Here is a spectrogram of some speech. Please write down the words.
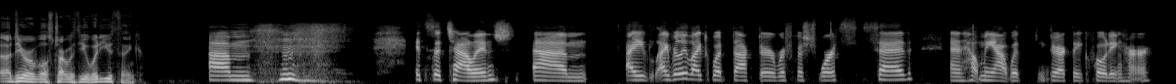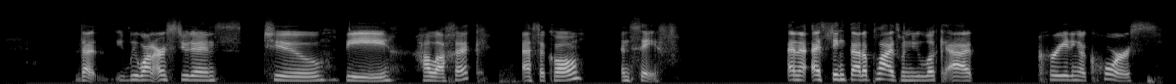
Adira, we'll start with you. What do you think? Um, it's a challenge. Um, I, I really liked what Dr. Rivka Schwartz said and helped me out with directly quoting her that we want our students to be halachic, ethical, and safe. And I think that applies when you look at creating a course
